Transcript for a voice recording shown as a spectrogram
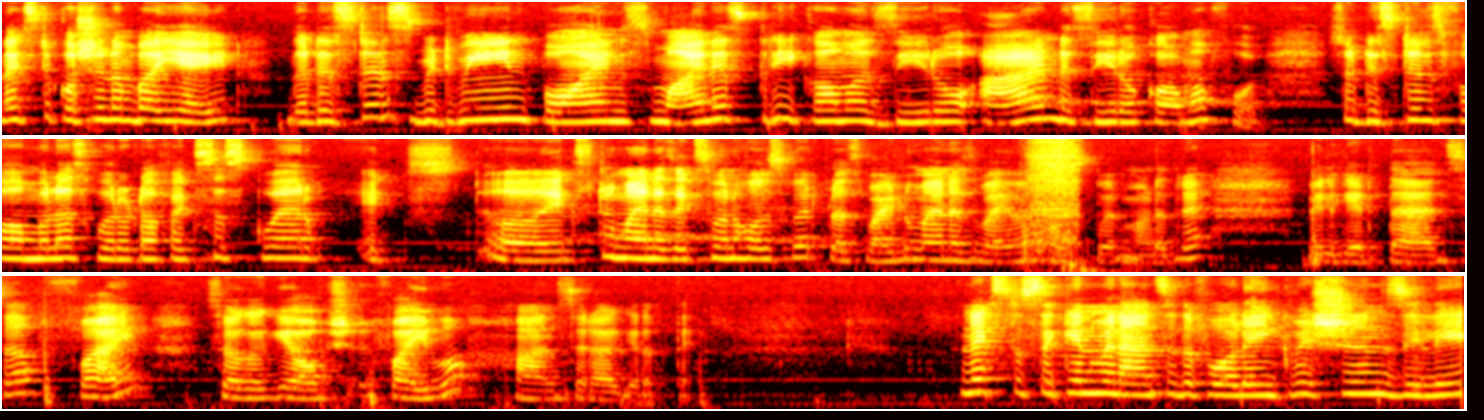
eight the distance between points minus three comma zero and zero comma four so distance formula square root of X square X X two minus X one whole square plus Y two minus Y one whole square ಮಾಡಿದ್ರೆ will get the answer five so ಹಾಗಾಗಿ ಆಪ್ಷನ್ ಫೈವ್ ಆನ್ಸರ್ ಆಗಿರುತ್ತೆ. Next second main answer the following questions ಇಲ್ಲಿ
